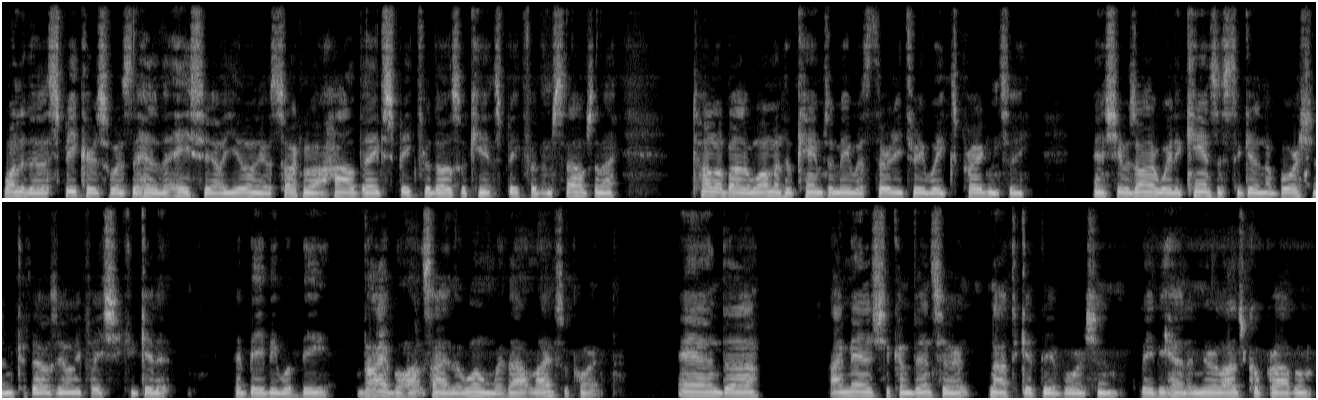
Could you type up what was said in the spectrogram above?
one of the speakers was the head of the aclu and he was talking about how they speak for those who can't speak for themselves and i told him about a woman who came to me with 33 weeks pregnancy and she was on her way to Kansas to get an abortion because that was the only place she could get it. A baby would be viable outside of the womb without life support. And uh, I managed to convince her not to get the abortion. Baby had a neurological problem.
